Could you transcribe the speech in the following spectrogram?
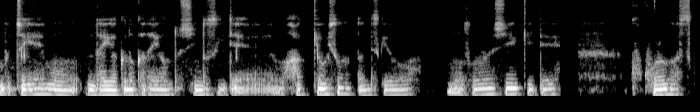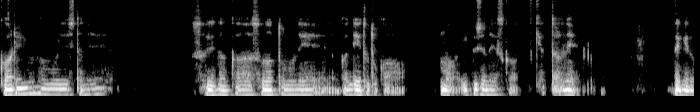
ぶっちゃけもう大学の課題がほんとしんどすぎて、もう発狂しそうだったんですけど、もうその話聞いて、心が救われるような思いでしたね。それでなんか、その後もね、なんかデートとか、まあ行くじゃないですか、付き合ったらね。だけど、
